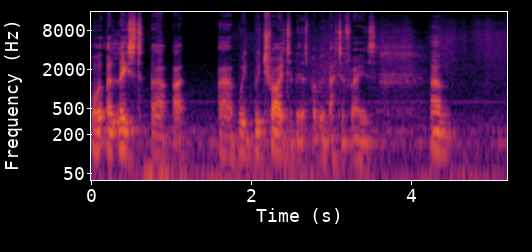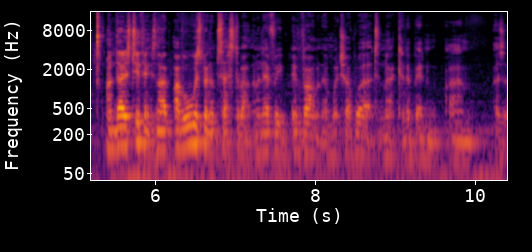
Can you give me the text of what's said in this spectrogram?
or at least uh, uh, we, we try to be. That's probably a better phrase. Um, and those two things, and I've, I've always been obsessed about them in every environment in which I've worked, and that could have been um, as a,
